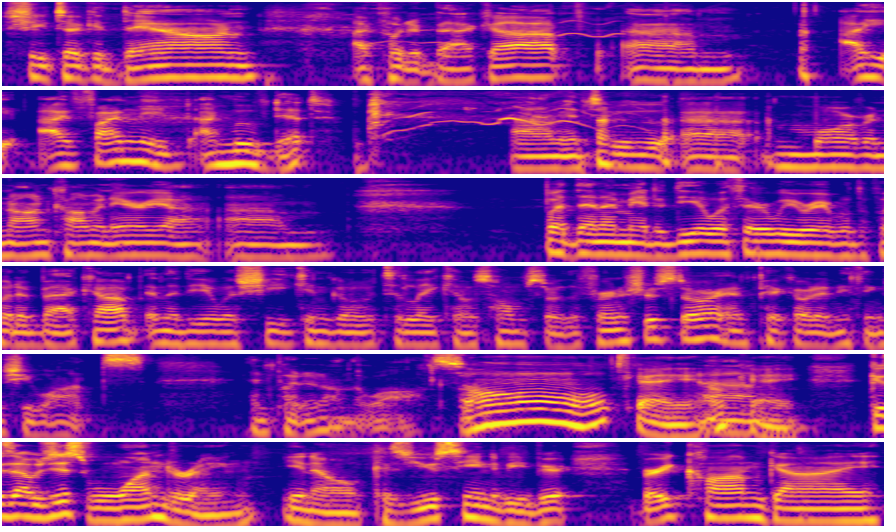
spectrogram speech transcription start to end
She took it down. I put it back up. Um, I I finally I moved it um, into uh, more of a non-common area. Um, but then I made a deal with her. We were able to put it back up, and the deal was she can go to Lakehouse Home Store, the furniture store, and pick out anything she wants and put it on the wall. So, oh, okay, okay. Because um, I was just wondering, you know, because you seem to be very, very calm guy,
